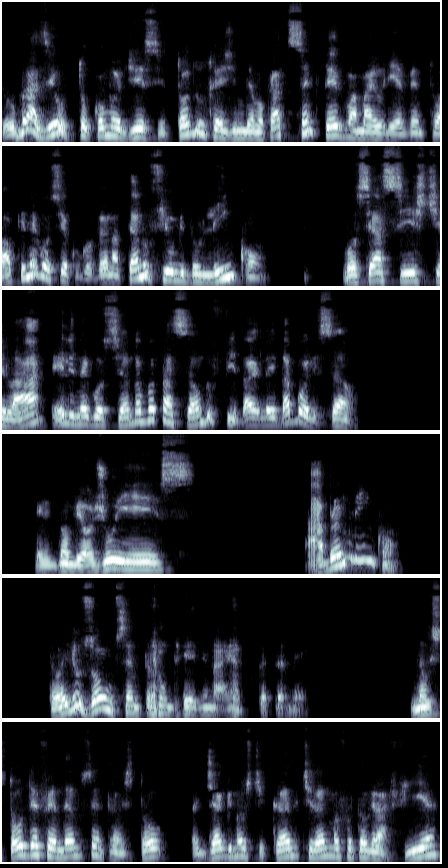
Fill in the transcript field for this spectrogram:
o Brasil, como eu disse, todo regime democrático sempre teve uma maioria eventual que negocia com o governo. Até no filme do Lincoln, você assiste lá ele negociando a votação do, da lei da abolição. Ele nomeou juiz, Abraham Lincoln. Então ele usou um centrão dele na época também. Não estou defendendo o centrão, estou diagnosticando, tirando uma fotografia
